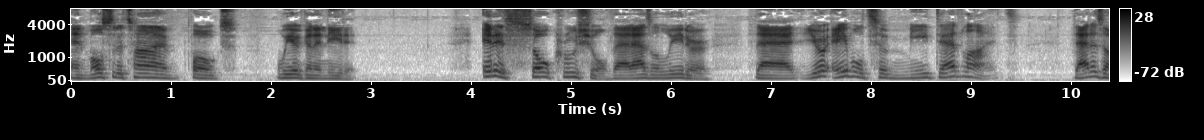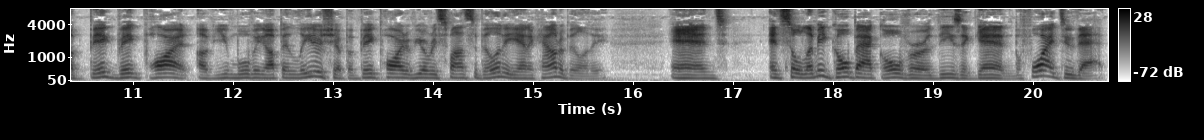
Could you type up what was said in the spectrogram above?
And most of the time, folks, we are going to need it. It is so crucial that as a leader that you're able to meet deadlines. That is a big, big part of you moving up in leadership, a big part of your responsibility and accountability. And and so let me go back over these again. Before I do that,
